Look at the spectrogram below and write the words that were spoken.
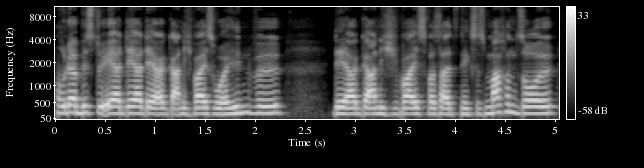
Oder bist du eher der, der gar nicht weiß, wo er hin will, der gar nicht weiß, was er als nächstes machen soll,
